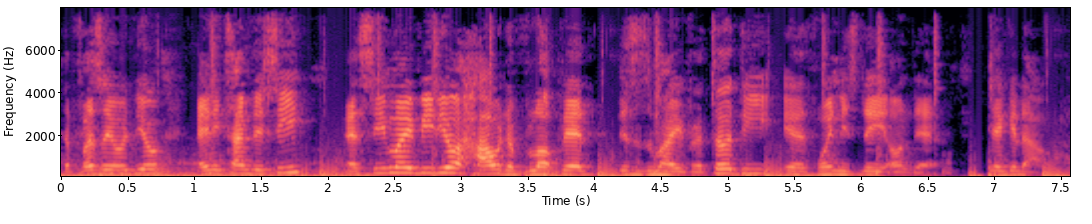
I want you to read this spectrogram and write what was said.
The first video anytime they see and see my video how the vlog that this is my 30 Wednesday on there. Check it out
